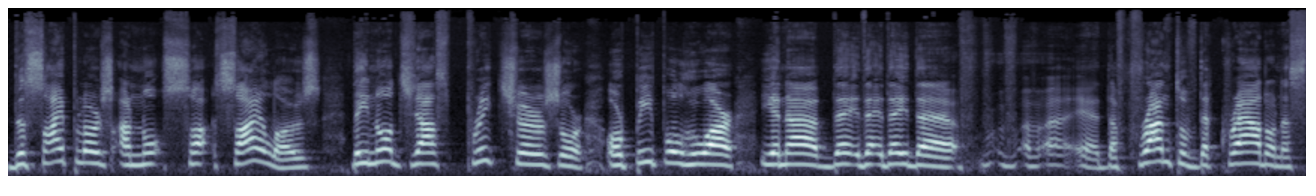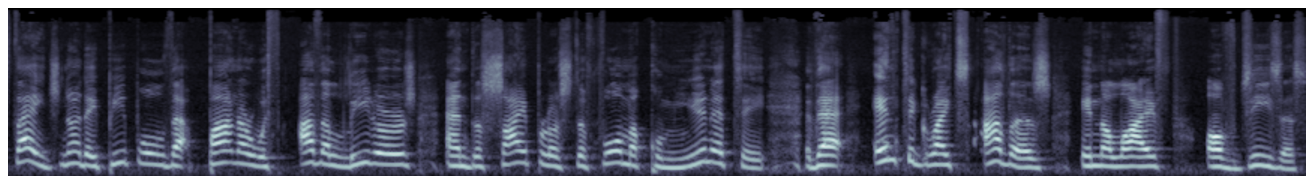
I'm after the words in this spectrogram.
Disciplers are not silos. They're not just preachers or, or people who are, you know, they, they, they the, uh, the front of the crowd on a stage. No, they're people that partner with other leaders and disciples to form a community that integrates others in the life of Jesus.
